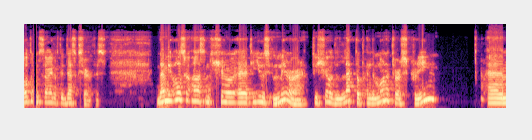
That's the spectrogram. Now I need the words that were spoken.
bottom side of the desk surface. Then we also asked them to show uh, to use a mirror to show the laptop and the monitor screen um,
